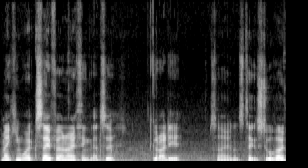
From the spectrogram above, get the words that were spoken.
making work safer, and I think that's a good idea. So let's take this to a vote.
